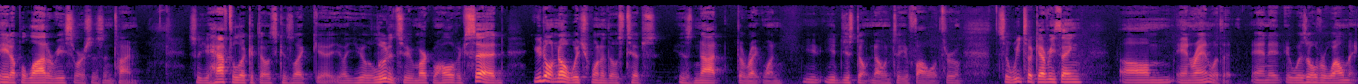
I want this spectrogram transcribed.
ate up a lot of resources and time. So you have to look at those because, like uh, you alluded to, Mark Mihaljevic said, you don't know which one of those tips is not the right one. You, you just don't know until you follow it through. So we took everything um, and ran with it, and it, it was overwhelming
